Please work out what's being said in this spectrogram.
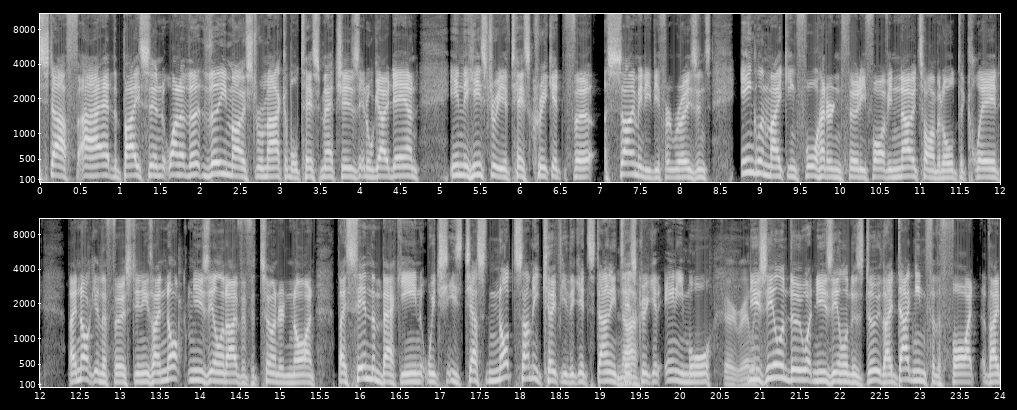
stuff uh, at the Basin. One of the, the most remarkable Test matches. It'll go down in the history of Test cricket for so many different reasons. England making 435 in no time at all, declared. They knock in the first innings. They knock New Zealand over for 209. They send them back in, which is just not something, Keefy, that gets done in No. Test cricket anymore. Very rarely. New Zealand do what New Zealanders do. They dug in for the fight. They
